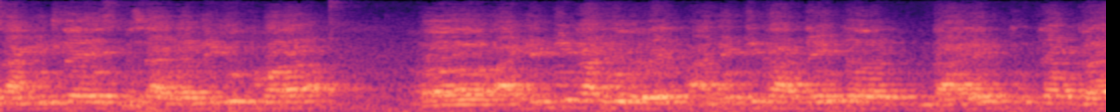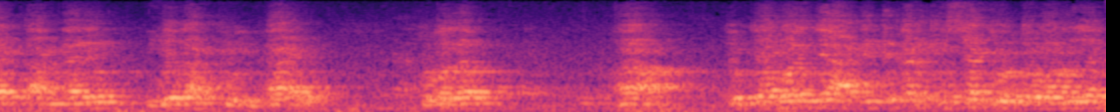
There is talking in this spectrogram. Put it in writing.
सांगितलं एस पी साहेबांनी की तुम्हाला आयडेंटिटी कार्ड दिलं जाईल. आयडेंटिटी कार्ड नाही तर डायरेक्ट तुमच्या गळ्यात टांगणारे हे लागतील. काय? तुम्हाला हा. तर त्यामुळे ते आयडेंटिटी कार्ड खिशात ठेवतो. माणूस जर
